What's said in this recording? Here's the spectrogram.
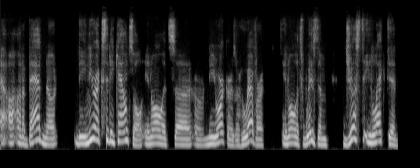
Uh, on a bad note, the New York City Council, in all its uh, or New Yorkers or whoever, in all its wisdom, just elected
